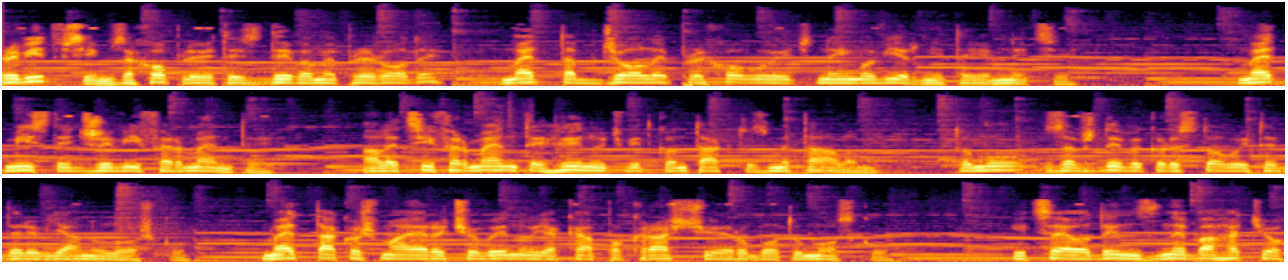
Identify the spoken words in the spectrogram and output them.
Привіт всім! Захоплюєтесь дивами природи? Мед та бджоли приховують неймовірні таємниці. Мед містить живі ферменти, але ці ферменти гинуть від контакту з металом, тому завжди використовуйте дерев'яну ложку. Мед також має речовину, яка покращує роботу мозку. І це один з небагатьох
